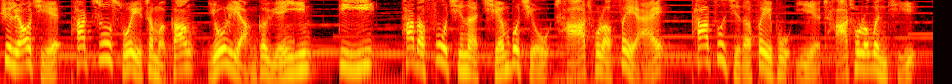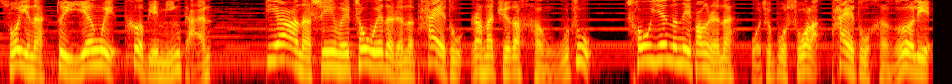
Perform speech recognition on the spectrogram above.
据了解，她之所以这么刚，有两个原因：第一，她的父亲呢前不久查出了肺癌，他自己的肺部也查出了问题，所以呢对烟味特别敏感；第二呢，是因为周围的人的态度让他觉得很无助。抽烟的那帮人呢，我就不说了，态度很恶劣。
